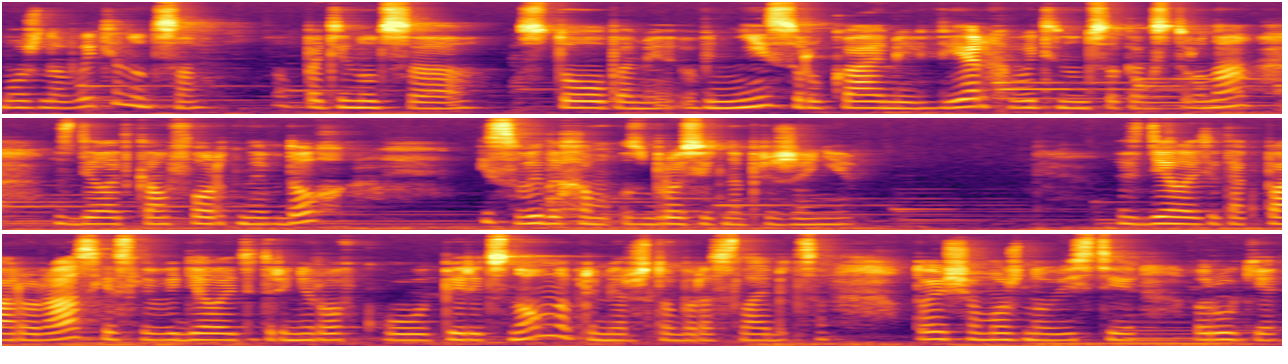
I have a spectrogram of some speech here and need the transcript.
Можно вытянуться потянуться стопами вниз, руками вверх, вытянуться как струна, сделать комфортный вдох и с выдохом сбросить напряжение. Сделайте так пару раз. Если вы делаете тренировку перед сном, например, чтобы расслабиться, то еще можно увести руки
